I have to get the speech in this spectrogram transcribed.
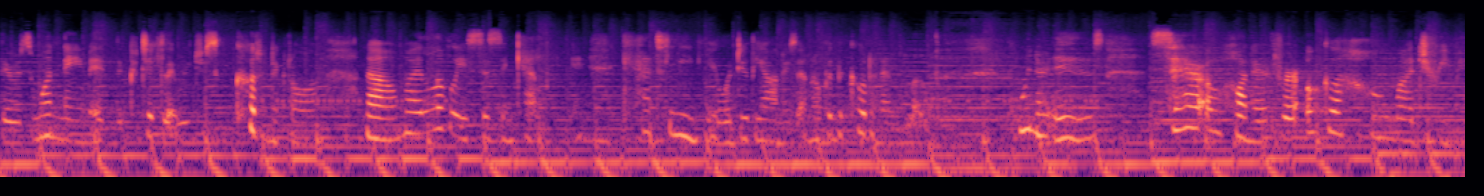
There was one name in particular we just couldn't ignore. Now, my lovely assistant Kathleen, Kathleen here will do the honors and open the golden envelope. The winner is Sarah O'Connor for Oklahoma Dreaming.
